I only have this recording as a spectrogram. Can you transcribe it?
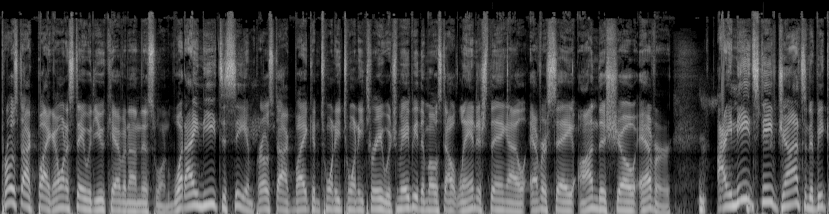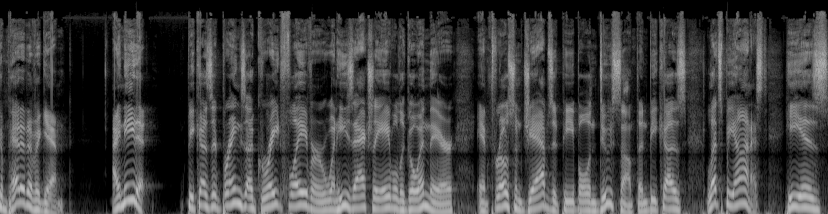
Pro Stock Bike, I want to stay with you, Kevin, on this one. What I need to see in Pro Stock Bike in 2023, which may be the most outlandish thing I'll ever say on this show ever, I need Steve Johnson to be competitive again. I need it because it brings a great flavor when he's actually able to go in there and throw some jabs at people and do something. Because let's be honest, he is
